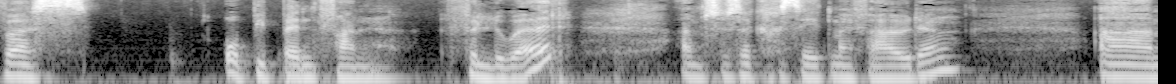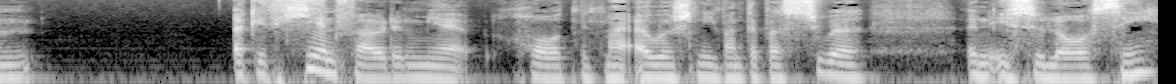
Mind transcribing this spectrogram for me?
was op die punt van verloor. Ehm um, soos ek gesê het my verhouding. Ehm um, ek het geen verhouding meer gehad met my ouers nie want ek was so in isolasie.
